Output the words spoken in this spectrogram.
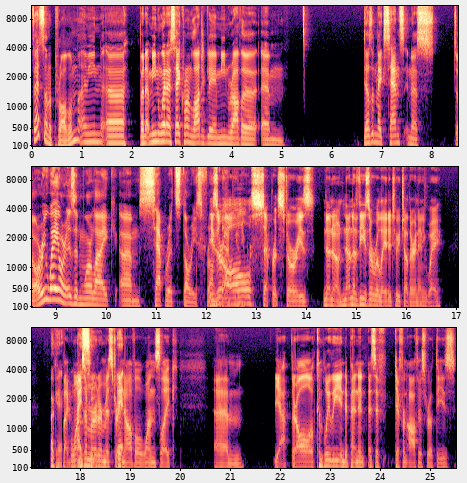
that's not a problem. I mean, uh, but I mean, when I say chronologically, I mean rather, um, does it make sense in a story way, or is it more like um, separate stories from These are all universe? separate stories. No, no, none of these are related to each other in any way. Okay, Like one's a see. murder mystery Yeah. novel, one's like, um, yeah, they're all completely independent, as if different authors wrote these.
